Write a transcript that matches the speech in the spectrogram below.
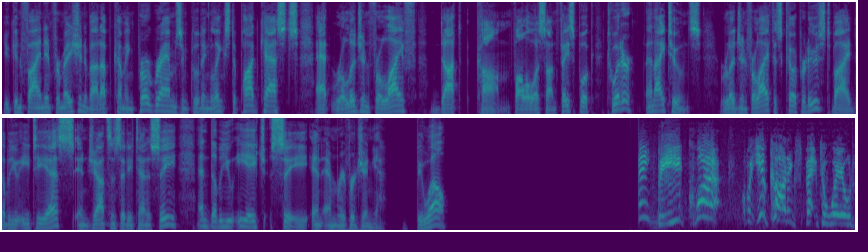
You can find information about upcoming programs, including links to podcasts, at religionforlife.com. Follow us on Facebook, Twitter, and iTunes. Religion for Life is co produced by WETS in Johnson City, Tennessee, and WEHC in Emory, Virginia. Be well. Be quiet! Oh, but you can't expect to wield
